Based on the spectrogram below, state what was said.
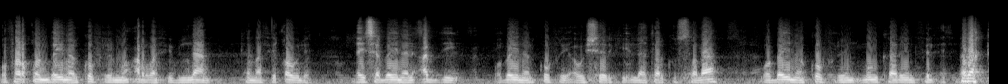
وفرق بين الكفر المعرف باللام كما في قوله ليس بين العبد وبين الكفر أو الشرك إلا ترك الصلاة وبين كفر منكر في الإثبات.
